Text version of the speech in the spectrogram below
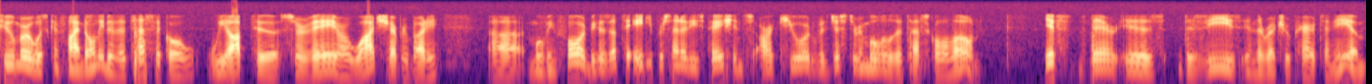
tumor was confined only to the testicle, we opt to survey or watch everybody uh, moving forward because up to 80% of these patients are cured with just the removal of the testicle alone if there is disease in the retroperitoneum,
